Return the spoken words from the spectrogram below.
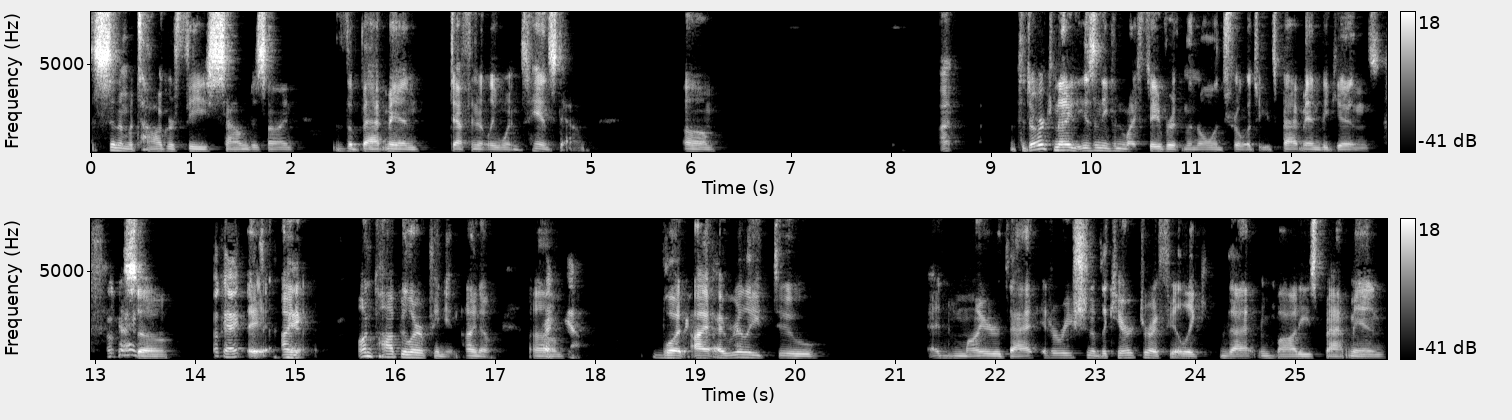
the cinematography, sound design, the Batman definitely wins hands down. Um, the Dark Knight isn't even my favorite in the Nolan trilogy. It's Batman Begins. Okay. So, okay. eh, that's I, unpopular opinion, I know. Um, right. Yeah. but I, I really do admire that iteration of the character. I feel like that embodies Batman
